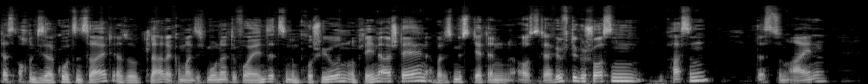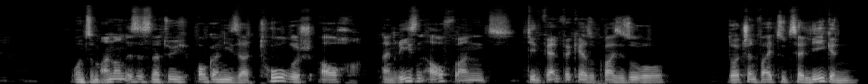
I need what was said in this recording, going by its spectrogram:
das auch in dieser kurzen Zeit. Also klar, da kann man sich Monate vorher hinsetzen und Broschüren und Pläne erstellen, aber das müsste ja dann aus der Hüfte geschossen passen. Das zum einen. Und zum anderen ist es natürlich organisatorisch auch ein Riesenaufwand, den Fernverkehr so quasi so deutschlandweit zu zerlegen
